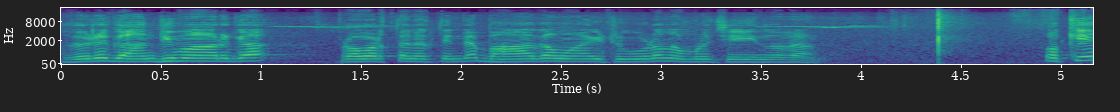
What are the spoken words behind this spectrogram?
അതൊരു ഗാന്ധിമാർഗ പ്രവർത്തനത്തിന്റെ ഭാഗമായിട്ട് കൂടെ നമ്മൾ ചെയ്യുന്നതാണ്. ഓക്കെ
